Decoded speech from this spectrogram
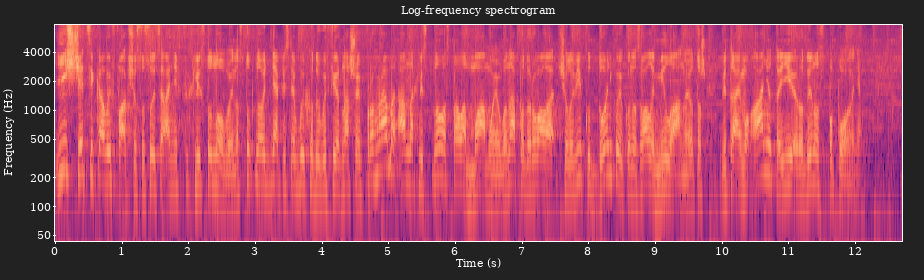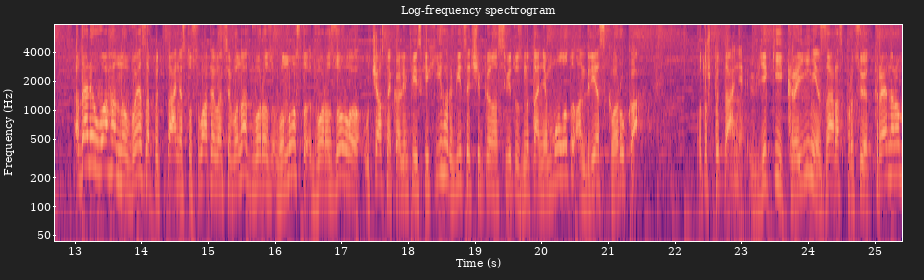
І ще цікавий факт, що стосується Ані Хлістунової. Наступного дня після виходу в ефір нашої програми Анна Хлістунова стала мамою. Вона подарувала чоловіку доньку, яку назвали Міланою. Отож, вітаємо Аню та її родину з поповненням. А далі увага, нове запитання. Стосуватиметься вона двороз... дворазового учасника Олімпійських ігор, віце-чемпіона світу з метання молоту Андрія Скварука. Отож, питання: в якій країні зараз працює тренером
